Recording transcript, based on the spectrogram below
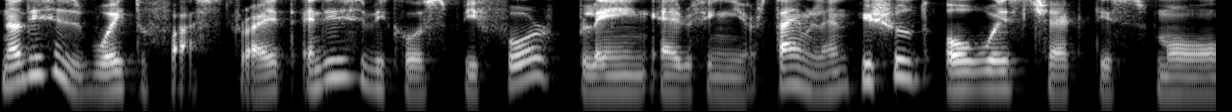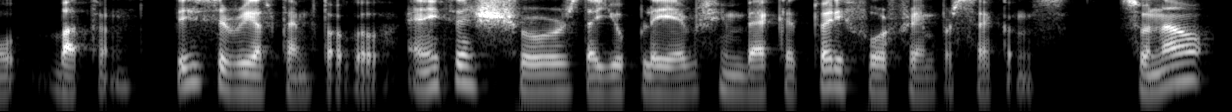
Now this is way too fast, right? And this is because before playing everything in your timeline, you should always check this small button. This is a real-time toggle, and it ensures that you play everything back at 24 frames per second. So now,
